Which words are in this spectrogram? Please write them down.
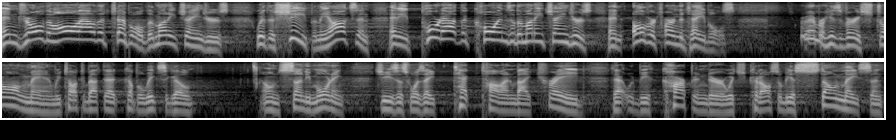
and drove them all out of the temple, the money changers, with the sheep and the oxen. And he poured out the coins of the money changers and overturned the tables. Remember, he's a very strong man. We talked about that a couple of weeks ago on Sunday morning. Jesus was a tecton by trade. That would be a carpenter, which could also be a stonemason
